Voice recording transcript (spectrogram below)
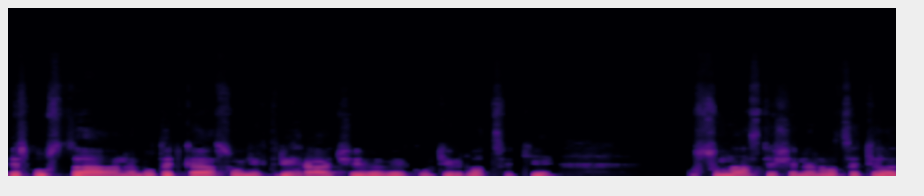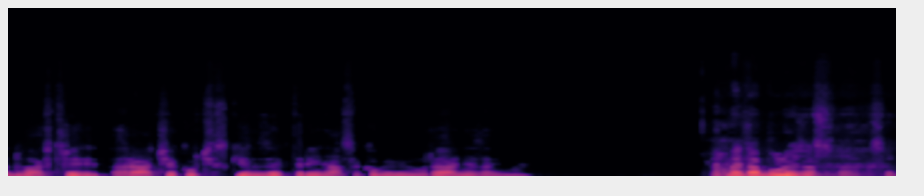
je spousta, nebo teďka jsou některý hráči ve věku těch 20, 18 až 21 let, 2 až 3 hráči jako v České lize, který nás jako by mimořádně zajímají. Máme tabule zase, jak se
